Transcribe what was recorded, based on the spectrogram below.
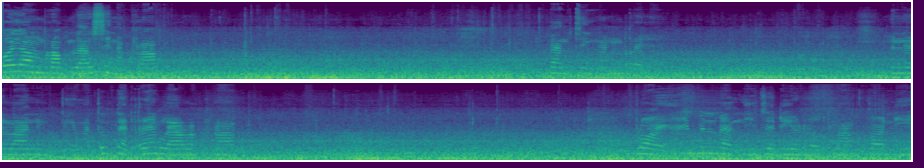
ก็ยอมรับแล้วสินะครับเป็นจริงมันเลยเป็นเวลาหนึ่งปีมาตั้งแต่แรกแล้วล่ะครับ ปล่อยให้เป็นแบบนี้จะดีเหรอครับ ตอนนี้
